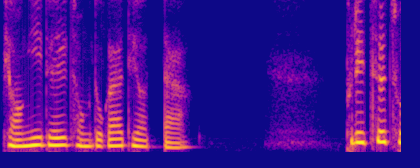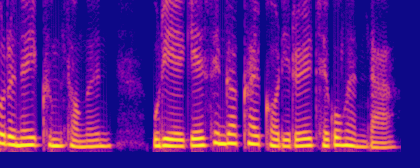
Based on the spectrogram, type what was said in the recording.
병이 될 정도가 되었다. 프리츠 초른의 금성은 우리에게 생각할 거리를 제공한다.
